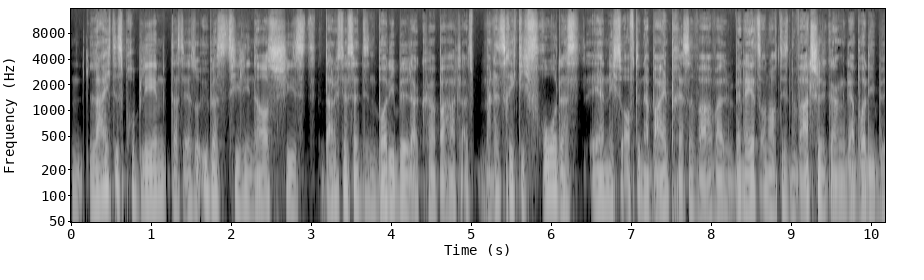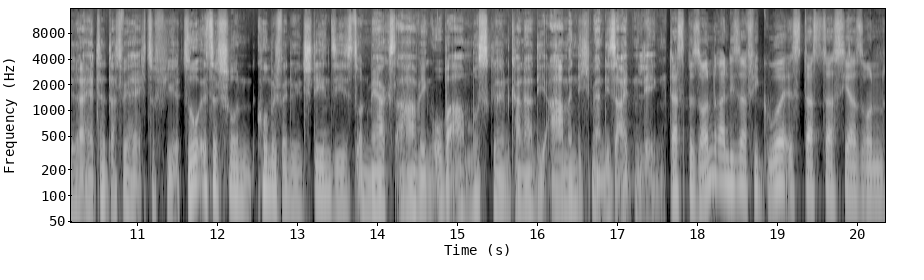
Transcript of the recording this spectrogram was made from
ein leichtes Problem, dass er so übers Ziel hinausschießt, dadurch, dass er diesen Bodybuilder-Körper hat. Also man ist richtig froh, dass er nicht so oft in der Beinpresse war, weil wenn er jetzt auch noch diesen Watschelgang der Bodybuilder hätte, das wäre echt zu viel. So ist es schon komisch, wenn du ihn stehen siehst und merkst, aha, wegen Oberarmmuskeln kann er die Arme nicht mehr an die Seiten legen. Das Besondere an dieser Figur ist, dass das ja so ein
